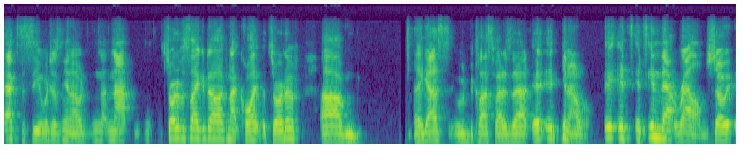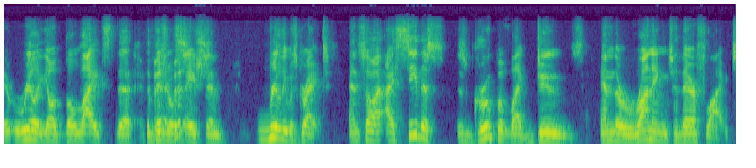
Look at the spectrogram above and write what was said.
ecstasy, which is you know not, not, sort of a psychedelic, not quite, but sort of, um, I guess it would be classified as that. It, it you know it, it's it's in that realm. So it, really you know the lights, the the visualization really was great. And so I, I see this this group of like dudes, and they're running to their flight,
